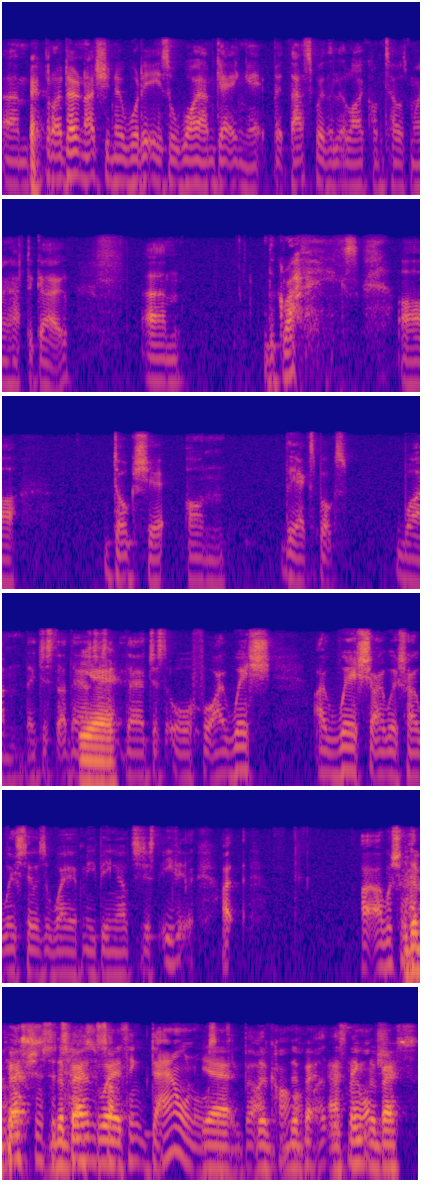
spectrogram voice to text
Um, but I don't actually know what it is or why I'm getting it. But that's where the little icon tells me I have to go. Um, the graphics are dog shit on the Xbox One. They just they're Yeah. just they're just awful. I wish. I wish, I wish, I wish there was a way of me being able to just even. I, I wish I had the, best- options to the turn best way- something down or yeah, something, but the, I can't. the be- I no think the best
